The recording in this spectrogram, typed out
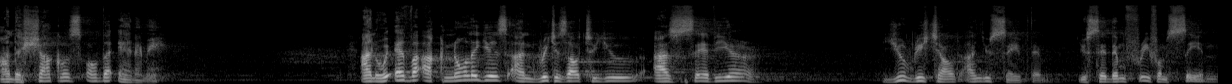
and the shackles of the enemy. And whoever acknowledges and reaches out to you as Savior, you reach out and you save them. You set them free from sin.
